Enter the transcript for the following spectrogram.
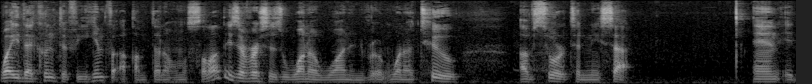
وإذا كنت فيهم فأقمت لهم الصلاة. These are verses 101 and 102 of Surah An-Nisa. And it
